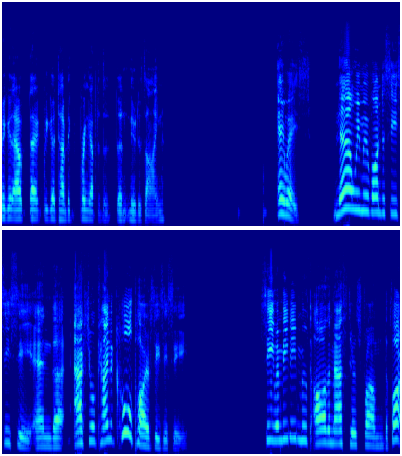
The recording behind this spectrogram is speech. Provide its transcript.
figured out that'd be a good time to bring up the, the new design. Anyways, now we move on to CCC and the actual kind of cool part of CCC. See, when BB moved all the masters from the far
